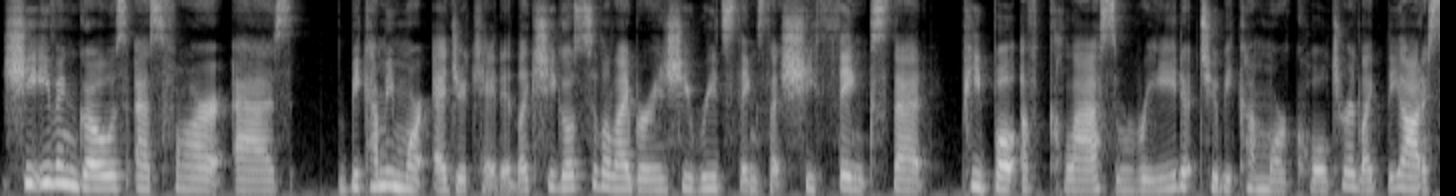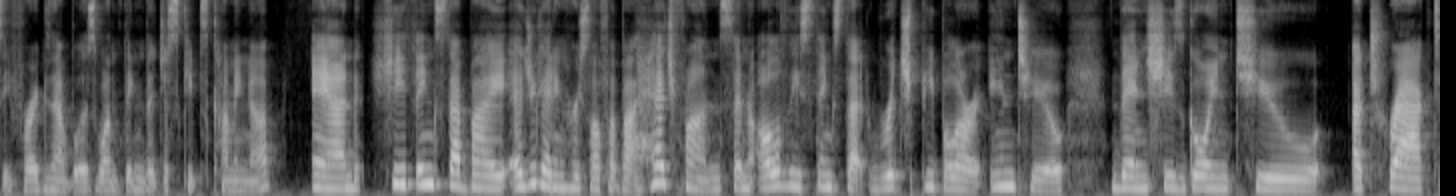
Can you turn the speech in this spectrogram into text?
she even goes as far as becoming more educated. Like she goes to the library and she reads things that she thinks that people of class read to become more cultured. Like the Odyssey, for example, is one thing that just keeps coming up. And she thinks that by educating herself about hedge funds and all of these things that rich people are into, then she's going to attract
